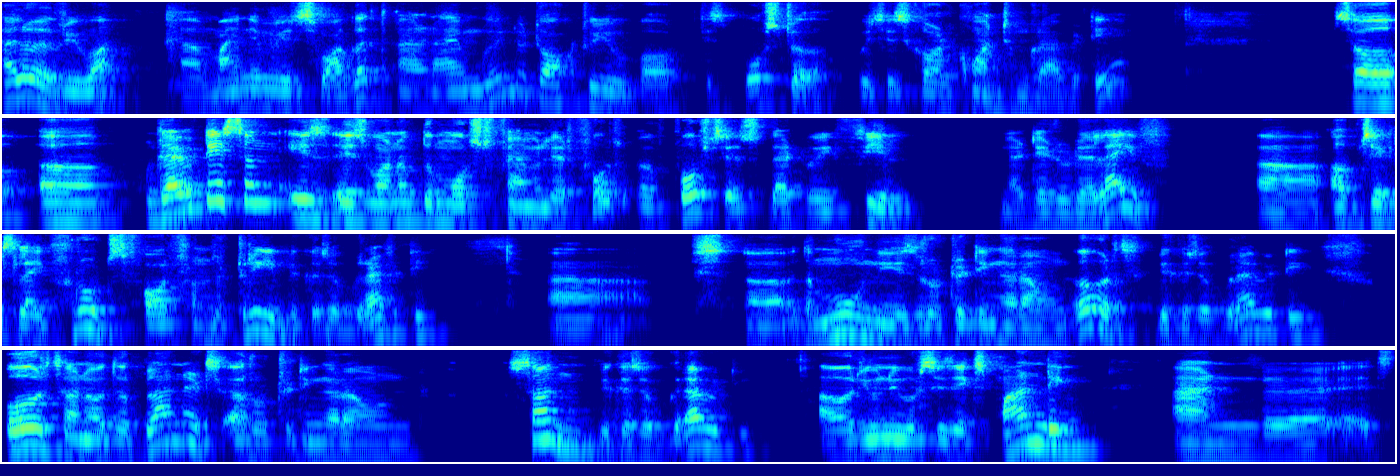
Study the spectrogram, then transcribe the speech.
Hello everyone, uh, my name is Swagat and I'm going to talk to you about this poster which is called quantum gravity. So uh, gravitation is, is one of the most familiar for, uh, forces that we feel in our day-to-day -day life. Uh, objects like fruits fall from the tree because of gravity. Uh, uh, the moon is rotating around earth because of gravity. Earth and other planets are rotating around sun because of gravity. Our universe is expanding and it's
